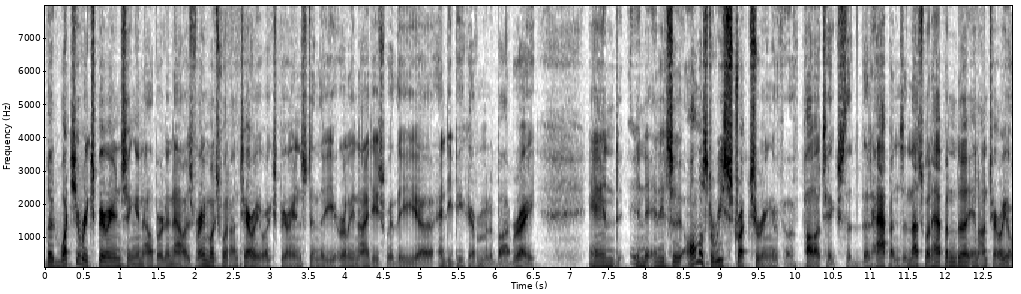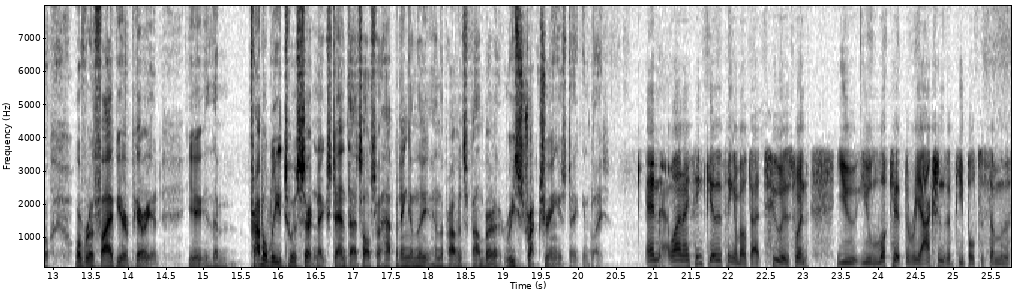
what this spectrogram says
that what you're experiencing in Alberta now is very much what Ontario experienced in the early 90s with the uh, NDP government of Bob Rae. And, and, and it's a, almost a restructuring of, of politics that, that happens. And that's what happened uh, in Ontario over a five year period. You, the, probably to a certain extent, that's also happening in the, in the province of Alberta. Restructuring is taking place. And well, and I think the other thing about that too is when you you look at the reactions of people to some of the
